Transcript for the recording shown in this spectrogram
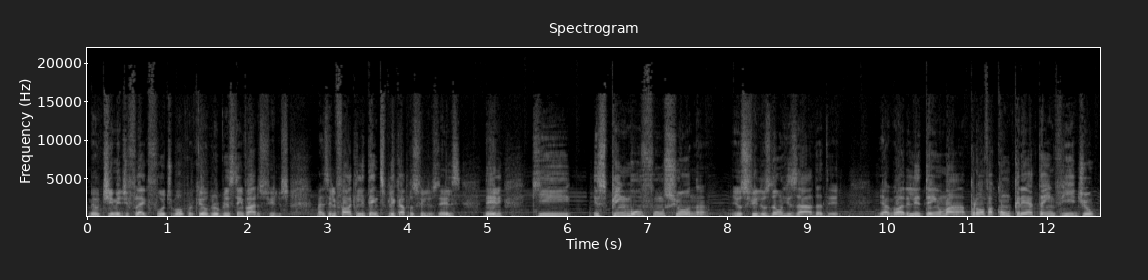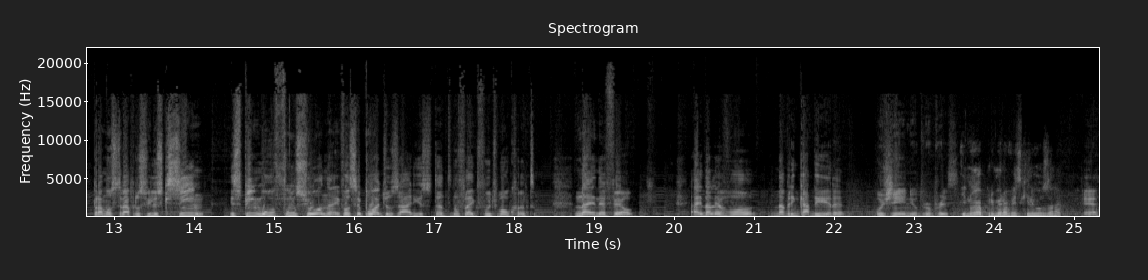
meu time de flag football, porque o Drew Brees tem vários filhos, mas ele fala que ele tenta explicar para os filhos deles, dele que spin move funciona e os filhos dão risada dele. E agora ele tem uma prova concreta em vídeo para mostrar para os filhos que sim, spin move funciona e você pode usar isso tanto no flag football quanto na NFL. Ainda levou na brincadeira o gênio Drew Brees. E não é a primeira vez que ele usa, né? É,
